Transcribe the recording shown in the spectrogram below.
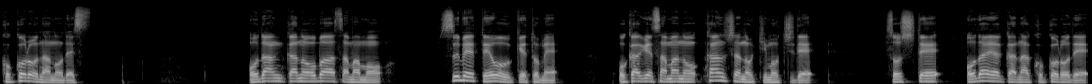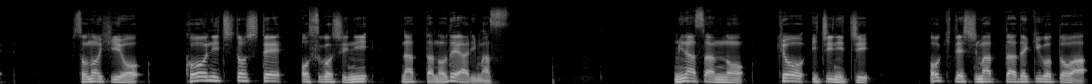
心なのです。お檀家のおばあ様もすべてを受け止めおかげさまの感謝の気持ちでそして穏やかな心でその日を幸日としてお過ごしになったのであります。皆さんの今日一日起きてしまった出来事は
